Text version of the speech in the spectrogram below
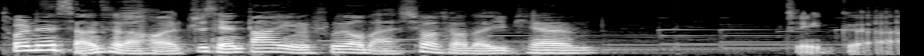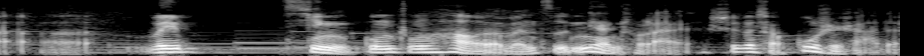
突然间想起来，好像之前答应说要把笑笑的一篇这个微信公众号的文字念出来，是个小故事啥的，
